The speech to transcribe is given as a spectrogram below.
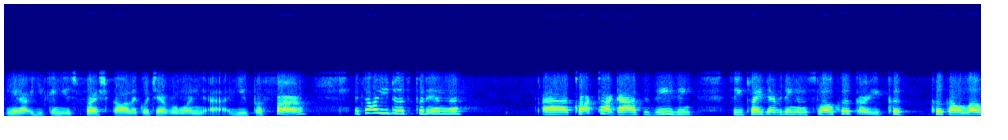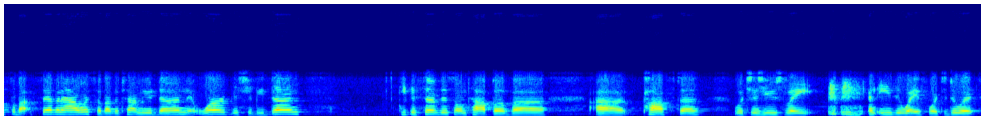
you know, you can use fresh garlic, whichever one uh, you prefer. And so all you do is put it in the uh, crock pot, guys. It's easy. So you place everything in the slow cooker. You cook cook on low for about seven hours. So by the time you're done at work, it should be done. You can serve this on top of uh, uh, pasta, which is usually an easy way for it to do it.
